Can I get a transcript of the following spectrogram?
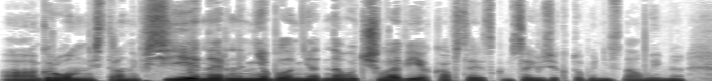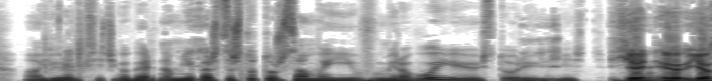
а, огромной страны. Все, наверное, не было ни одного человека в Советском Союзе, кто бы не знал имя а, Юрия Алексеевича Гагарина. Мне кажется, что то же самое и в мировой истории есть. Я, э, я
